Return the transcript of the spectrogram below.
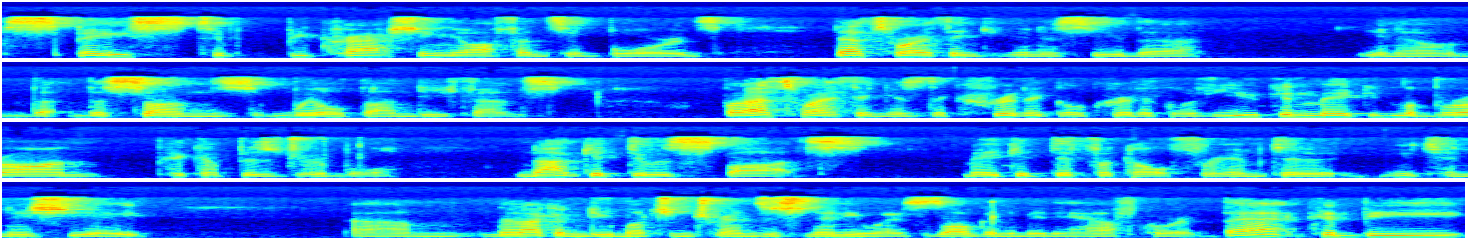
space to be crashing the offensive boards. That's where I think you're going to see the, you know, the the Suns wilt on defense. But that's what I think is the critical critical. If you can make LeBron pick up his dribble, not get to his spots, make it difficult for him to to initiate. Um, they're not going to do much in transition anyways. It's all going to be in the half court. That could be,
